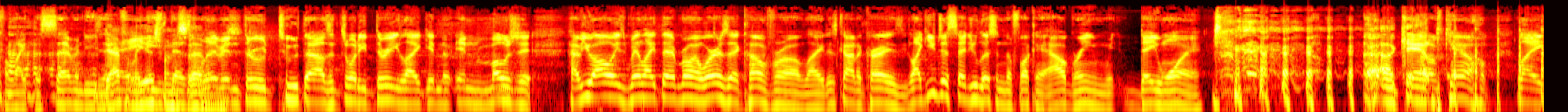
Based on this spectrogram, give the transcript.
from like the seventies and Definitely is eighties from the that's 70s. living through 2023, like in in motion. Have you always been like that, bro? And where does that come from? Like it's kind of crazy. Like you just said, you listened to fucking Al Green day one Uh, camp. of camp. Like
